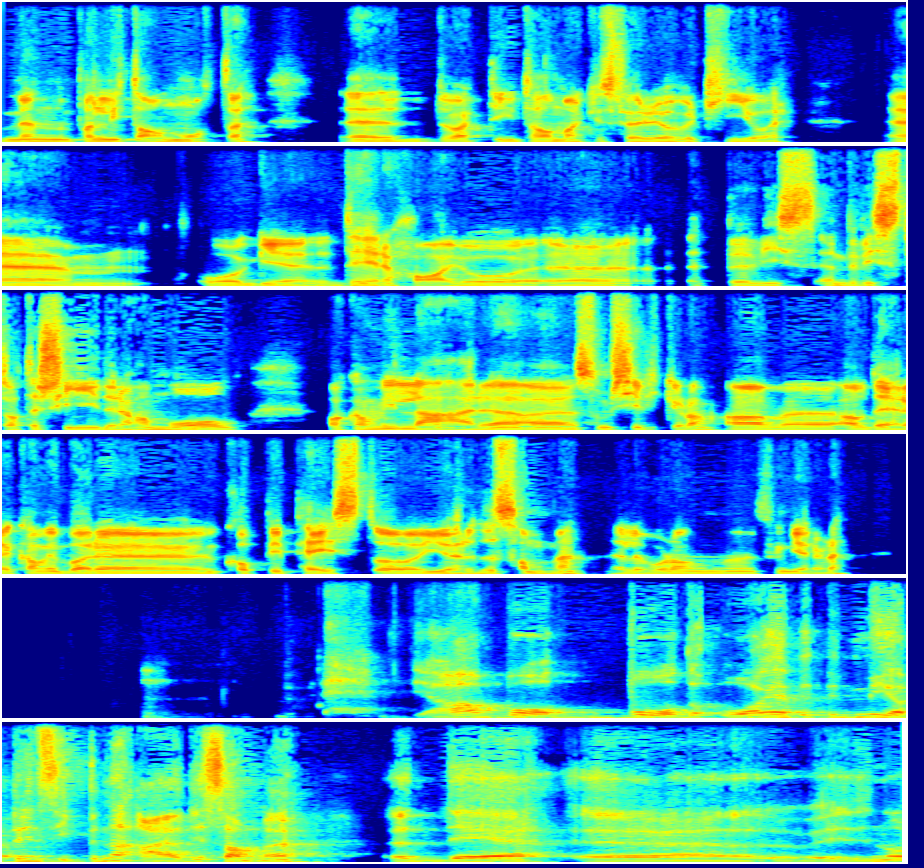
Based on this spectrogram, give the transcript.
men på en litt annen måte. Eh, du har vært digital markedsfører i over ti år. Eh, og dere har jo eh, bevis, en bevisst strategi, dere har mål. Hva kan vi lære eh, som kirker da, av, av dere? Kan vi bare copy-paste og gjøre det samme, eller hvordan fungerer det? Ja, både, både, og. Mye av prinsippene er jo de samme. Det eh, nå,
